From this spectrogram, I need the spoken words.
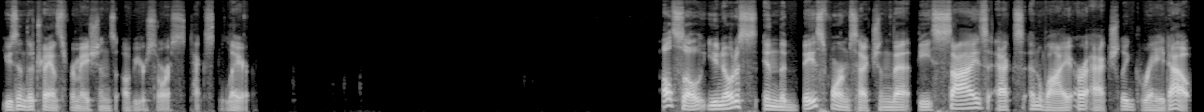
using the transformations of your source text layer. Also, you notice in the base form section that the size X and Y are actually grayed out.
